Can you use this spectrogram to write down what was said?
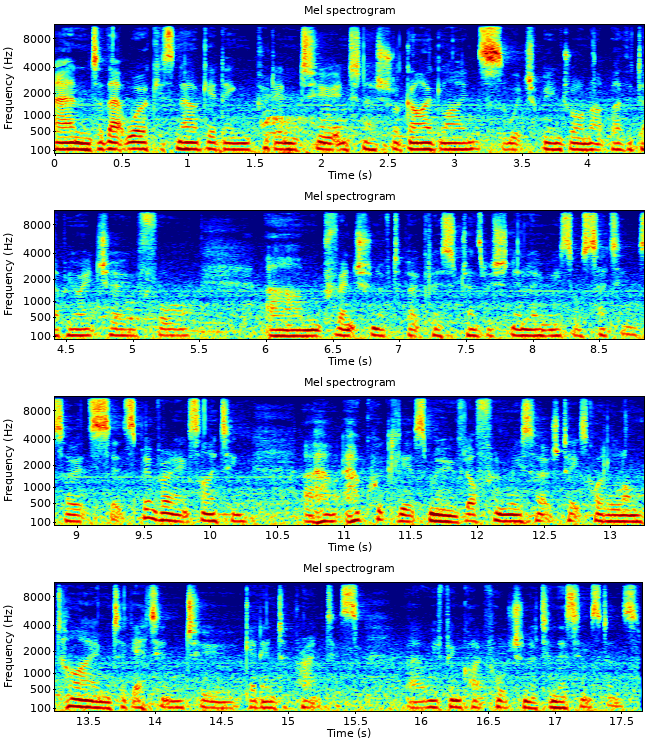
And that work is now getting put into international guidelines, which are being drawn up by the WHO for um, prevention of tuberculosis transmission in low resource settings. So it's, it's been very exciting uh, how, how quickly it's moved. Often research takes quite a long time to get into, get into practice. Uh, we've been quite fortunate in this instance.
